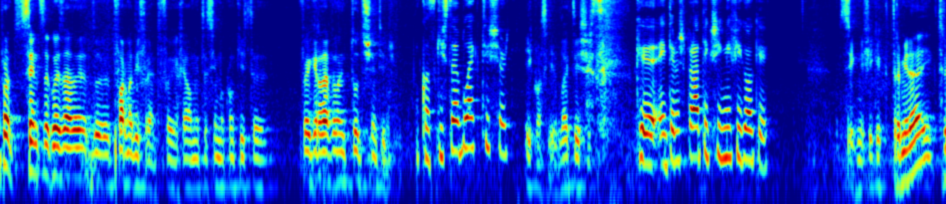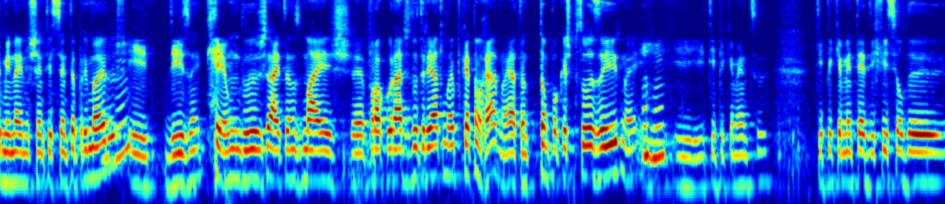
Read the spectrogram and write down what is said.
Pronto, sentes a coisa de, de forma diferente. Foi realmente assim uma conquista, foi agradável em todos os sentidos. Conseguiste a black t-shirt. E consegui a black t-shirt. Que em termos práticos significa o quê? Significa que terminei, que terminei nos 160 primeiros uhum. e dizem que é um dos items mais uh, procurados do triatlo, é porque é tão raro, não é? Há tão, tão poucas pessoas a ir, não é? Uhum. E, e, tipicamente, tipicamente é difícil de,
